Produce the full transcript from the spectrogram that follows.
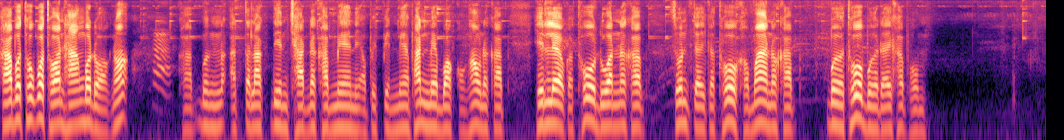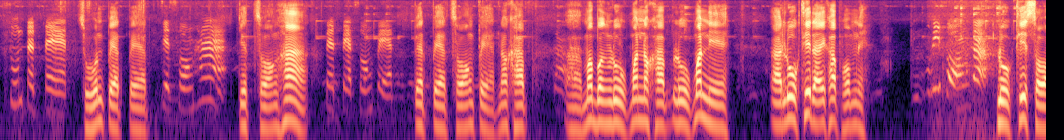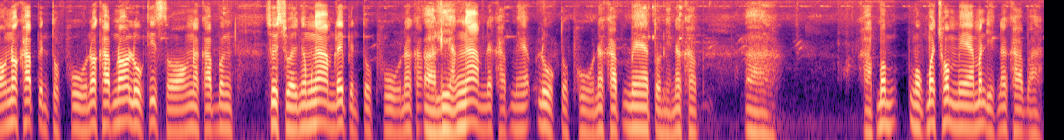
ขาบ่ทกบ่ถอนหางบ่ดอกเนาะค่ะครับเบิ่งอัตลักษณ์เด่นชัดนะครับแม่นี่เอาไปเป็นแม่พันธุ์แม่บอกของเฮานะครับ เห็นแล้วก็โทษด่วนนะครับ สนใจกระโทรเข้ามาเนาะครับ เบอร์โทรเบอร์ใดครับผมศูนย์แปดแปด088เจ็ดสองห้า725แปดแปดสองแปด8828เนาะครับอ่ามาเบิ่งลูกมันเนาะครับ ลูกมันนี่อ่าลูกที่ใดครับผมนี่ที่สองจ้ะ ลูกที่สองเนาะครับเป็นตัวผู้เนาะครับเนาะลูกที่สองนะครับเบิ่งสวยๆงามๆได้เป็นตัวผู้นะครับอ่าเลี้ยงงามนะครับ แม่ลูกตัวผู้นะครับ แม่ตัวนี้นะครับอ่าครับมางกมาชมแม่มันอีกนะครับอ่า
